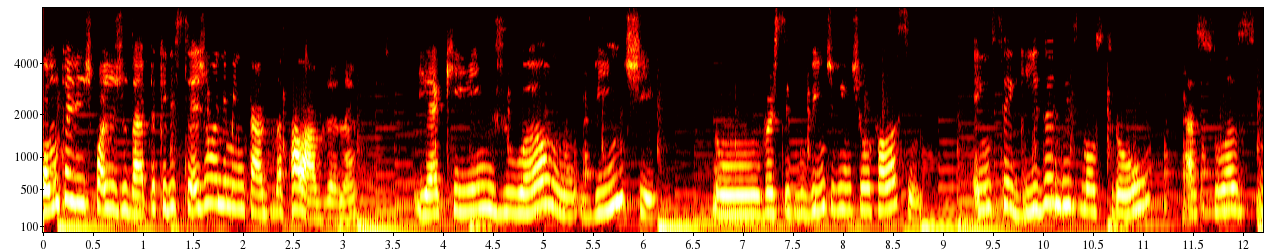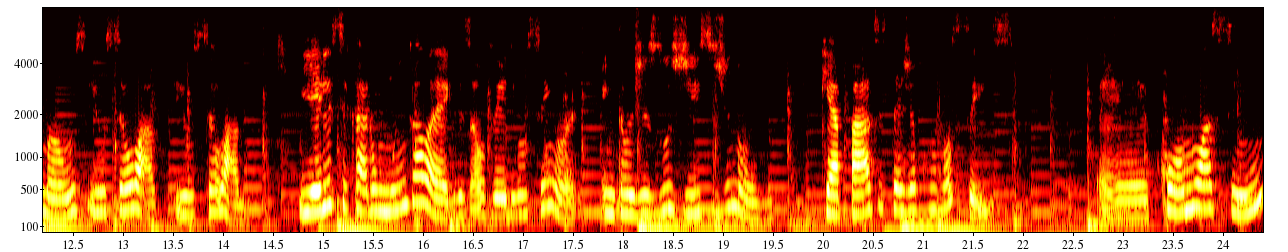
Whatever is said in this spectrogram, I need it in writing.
como que a gente pode ajudar para que eles sejam alimentados da palavra, né? E aqui em João 20, no versículo 20 e 21, fala assim: Em seguida lhes mostrou as suas mãos e o seu lado, e o seu lado. E eles ficaram muito alegres ao verem o Senhor. Então Jesus disse de novo: Que a paz esteja com vocês. É, como assim,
